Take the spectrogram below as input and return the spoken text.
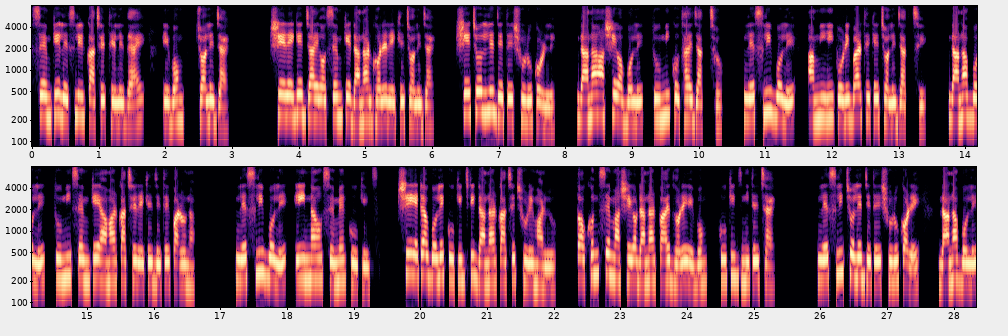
সেমকে লেসলির কাছে ঠেলে দেয় এবং চলে যায়। সে রেগে যায় ও সেমকে ডানার ঘরে রেখে চলে যায়। সে চললে যেতে শুরু করলে। ডানা আসে ও বলে, তুমি কোথায় যাচ্ছ? লেসলি বলে, আমি এই পরিবার থেকে চলে যাচ্ছি। ডানা বলে, তুমি সেমকে আমার কাছে রেখে যেতে পারো না। লেসলি বলে, এই নাও সেমের কুকিজ। সে এটা বলে কুকিজটি ডানার কাছে ছুঁড়ে মারল। তখন সেম আসে ও ডানার পায়ে ধরে এবং কুকিজ নিতে চায়। লেসলি চলে যেতে শুরু করে। ডানা বলে,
